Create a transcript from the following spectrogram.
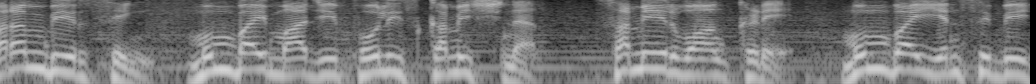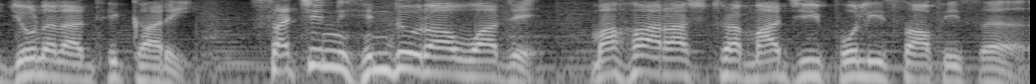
పరంబీర్ సింగ్ ముంబై మాజీ police commissioner Sameer Wankhede Mumbai NCB zonal అధికారి సచిన్ హిందూరావ్ వాజే మహారాష్ట్ర మాజీ పోలీస్ ఆఫీసర్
